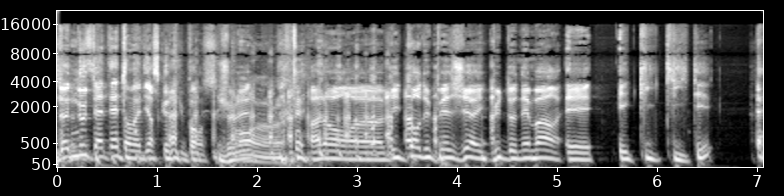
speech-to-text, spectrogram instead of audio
Donne-nous ta tête, on va dire ce que tu penses. Je l'ai. Alors, euh, victoire du PSG avec but de Neymar et équité.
